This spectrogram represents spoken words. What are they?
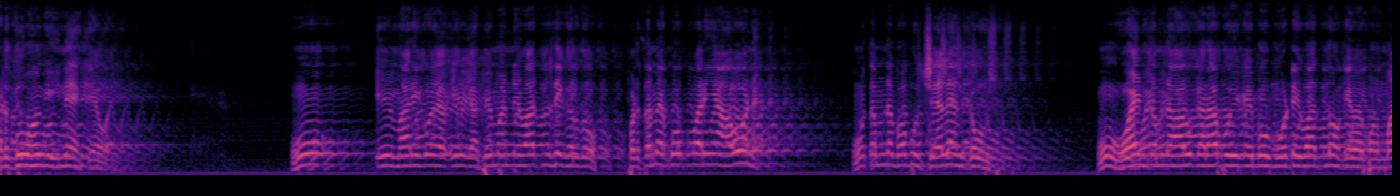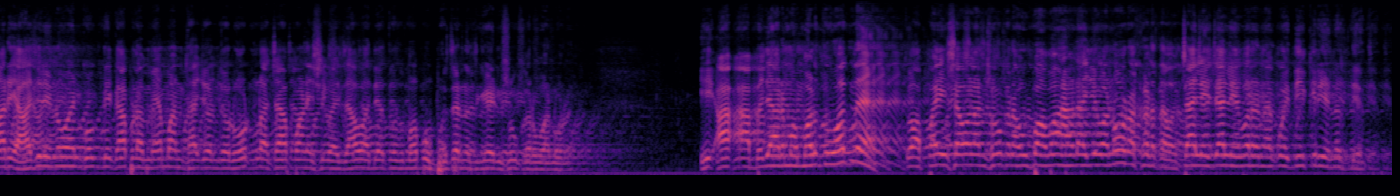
અડધું અંગી ને કહેવાય. હું એ મારી કોઈ એ અભિમાનની વાત નથી કરતો, પણ તમે કોક વાર અહીંયા આવો ને, હું તમને બાપુ ચેલેન્જ કહું છું. હું હોય ને તમને આવકાર આપું એ કઈ બહુ મોટી વાત ન કહેવાય, પણ મારી હાજરી ન હોય ને કોક દીક આપણા મહેમાન થાય જો રોટલા, ચા, પાણી સિવાય જવા દેતો તો બાપુ ભજન જ ગઈને શું કરવાનું રહે? આ બજારમાં મળતું હોત ને, તો આ પૈસા વાળા છોકરા ઊભા વાહડા જેવા ન રખડતા હોય. ચાલી ચાલી વર્ષના કોઈ દીકરી નથી દેતી.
